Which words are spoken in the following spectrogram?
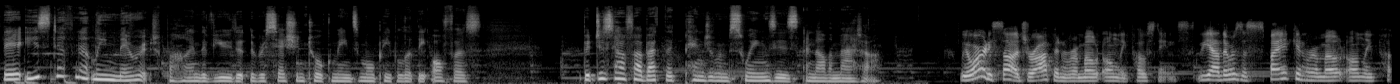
there is definitely merit behind the view that the recession talk means more people at the office. But just how far back the pendulum swings is another matter. We already saw a drop in remote only postings. Yeah, there was a spike in remote only po-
